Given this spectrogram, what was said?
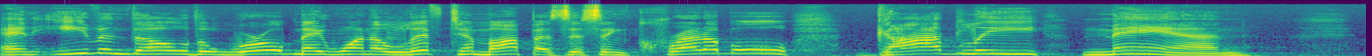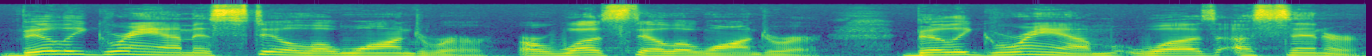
And even though the world may want to lift him up as this incredible, godly man, Billy Graham is still a wanderer, or was still a wanderer. Billy Graham was a sinner.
